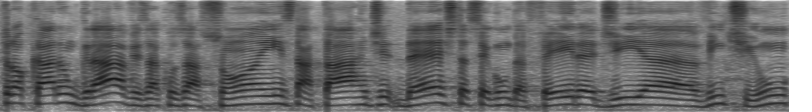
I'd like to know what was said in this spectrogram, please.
trocaram graves acusações na tarde desta segunda-feira, dia 21,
